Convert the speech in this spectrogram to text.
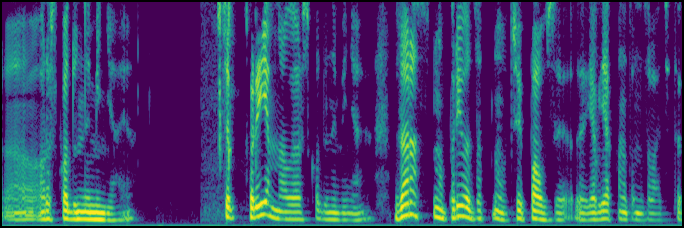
е, розкладу не міняє. Це приємно, але розкладу не міняє. Зараз ну, період за, ну, цієї паузи, е, як, як вона там називається? Це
